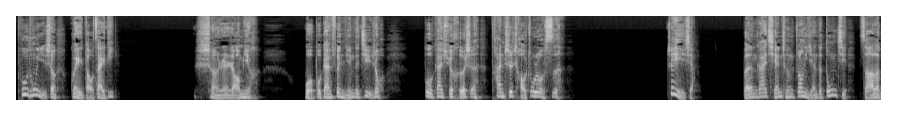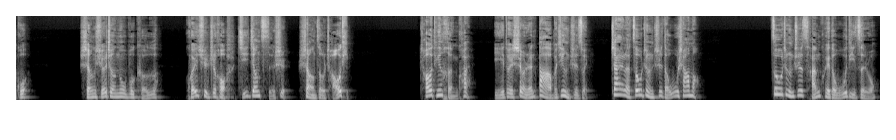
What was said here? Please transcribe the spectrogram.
扑通一声跪倒在地。圣人饶命，我不该分您的祭肉，不该学和珅贪吃炒猪肉丝。这一下，本该虔诚庄严的冬季砸了锅。沈学正怒不可遏。回去之后，即将此事上奏朝廷。朝廷很快以对圣人大不敬之罪摘了邹正之的乌纱帽。邹正之惭愧的无地自容，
